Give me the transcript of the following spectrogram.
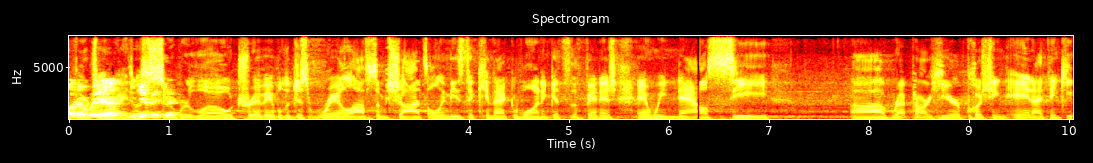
Arabaya binemedi. Triv able to just rail off some shots. Only needs to connect one and gets the finish. And we now see uh, Reptar here pushing in. I think he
